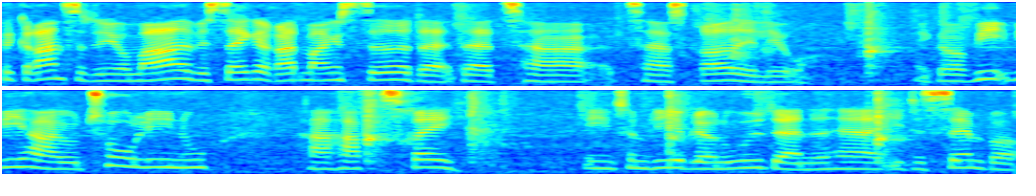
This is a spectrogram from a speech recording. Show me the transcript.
begrænser det jo meget, hvis der ikke er ret mange steder, der, der tager, tager skrevet elever. Ikke? Og vi, vi har jo to lige nu, har haft tre. En, som lige er blevet uddannet her i december.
